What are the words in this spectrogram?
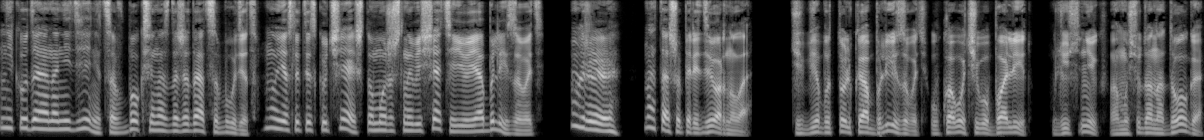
«Никуда она не денется, в боксе нас дожидаться будет. Но если ты скучаешь, то можешь навещать ее и облизывать». «Ры!» Наташу передернула. «Тебе бы только облизывать, у кого чего болит. Лесник, а мы сюда надолго?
